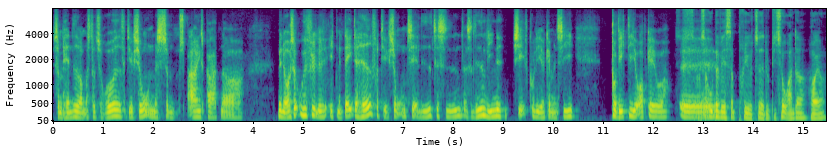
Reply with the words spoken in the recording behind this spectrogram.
som handlede om at stå til rådighed for direktionen med, som sparringspartner, og, men også at udfylde et mandat, jeg havde fra direktionen til at lede til siden, altså lede mine chefkolleger, kan man sige, på vigtige opgaver. Så, så ubevidst så prioriterede du de to andre højere?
